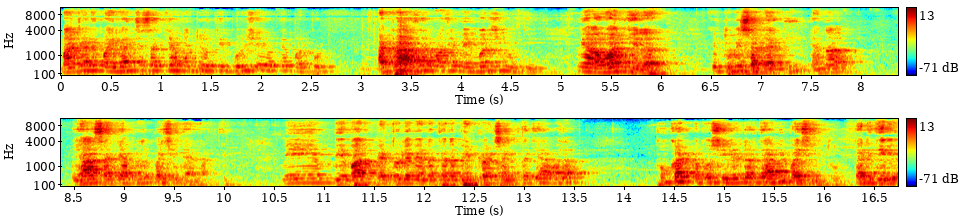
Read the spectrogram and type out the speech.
माझ्याकडे महिलांची संख्या मोठी होती पुरुषही होते भरपूर. अठरा हजार माझी मेंबरशिप होती. मी आव्हान केलं की तुम्ही सगळ्यांनी यांना ह्यासाठी आपल्याला पैसे द्यायला लागतील. मी विभाग पेट्रोलियम यांना त्यांना भेटलो सांगितलं की आम्हाला फुकट नको सिलेंडर ते आम्ही पैसे देतो. त्यांनी दिले.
